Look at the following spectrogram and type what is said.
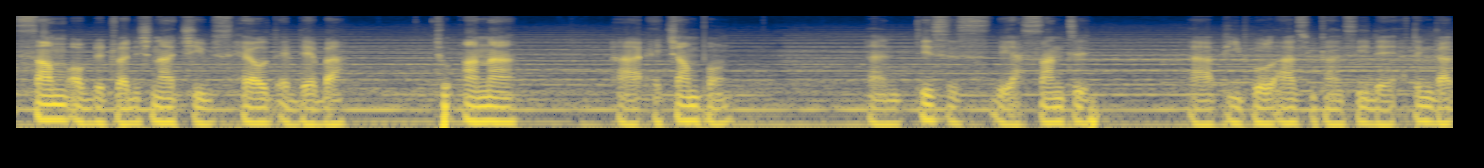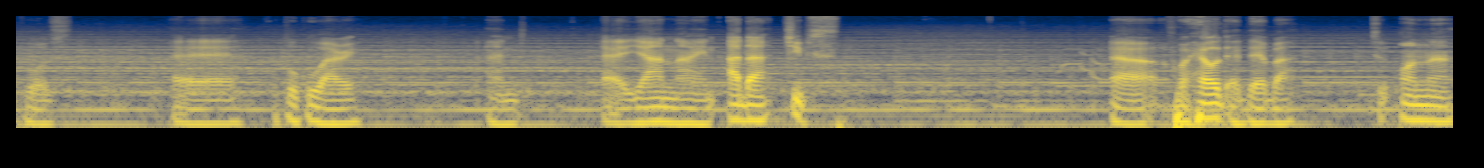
some of the traditional chiefs held a durbar to honor uh, Acheampong. And this is the Asante uh, people, as you can see there. I think that was uh, Opoku Ware and uh, Yana and other chiefs uh, who held a durbar to honor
